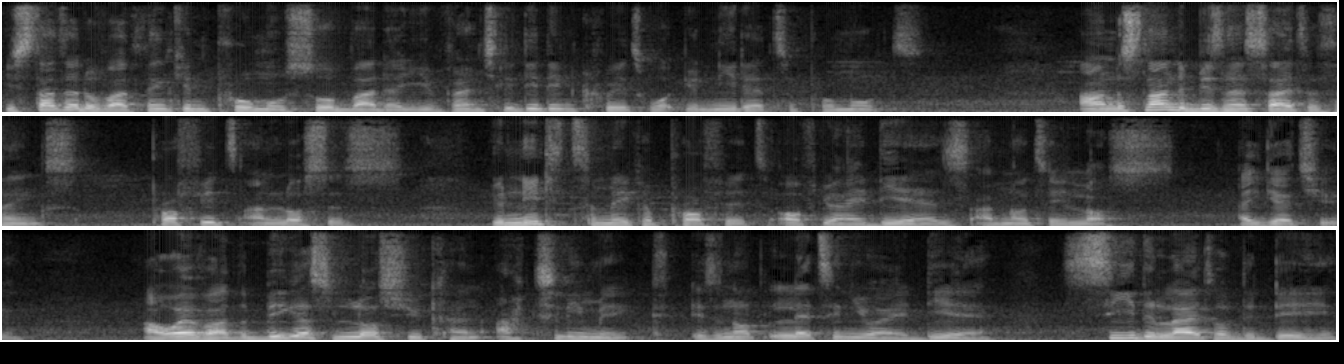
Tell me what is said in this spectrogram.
You started overthinking promo so bad that you eventually didn't create what you needed to promote. I understand the business side of things, profits and losses. You need to make a profit of your ideas and not a loss. I get you. However, the biggest loss you can actually make is not letting your idea see the light of the day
